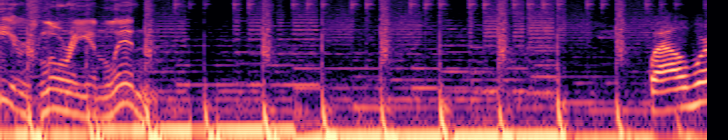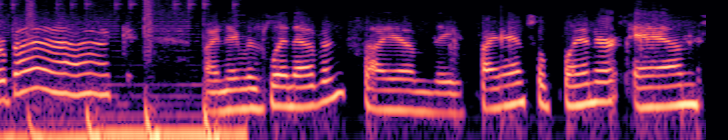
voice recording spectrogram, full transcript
Here's Laurie and Lynn. Well, we're back. My name is Lynn Evans. I am the financial planner and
